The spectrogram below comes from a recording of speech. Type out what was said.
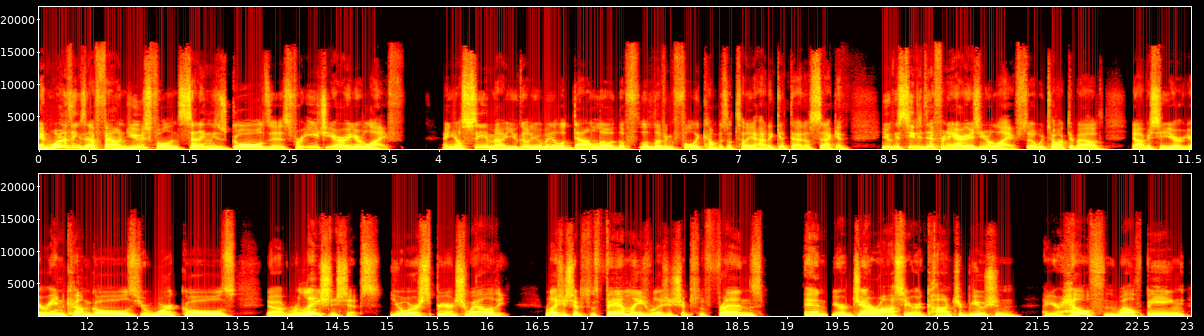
And one of the things I've found useful in setting these goals is for each area of your life, and you'll see them. Uh, you, will be able to download the, Living Fully Compass. I'll tell you how to get that in a second. You can see the different areas in your life. So we talked about obviously your, your income goals, your work goals, uh, relationships, your spirituality, relationships with family, relationships with friends, and your generosity your contribution, your health and well being,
